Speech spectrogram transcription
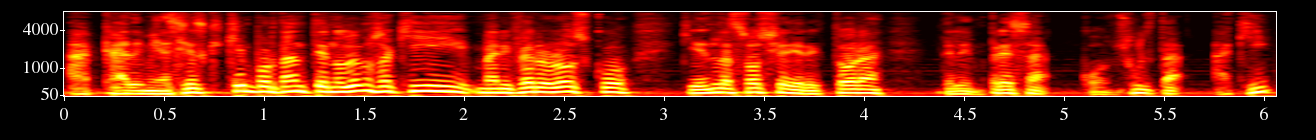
Academy. Así es que qué importante. Nos vemos aquí, Marifer Orozco, quien es la socia directora de la empresa Consulta aquí.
